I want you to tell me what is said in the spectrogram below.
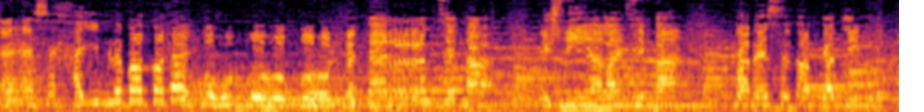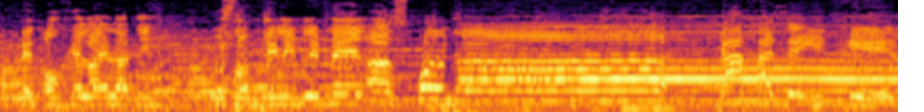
אעשה חיים לבד ודאי. בטרם צאתה, אשתי עליי ציוותה, כבס את הבגדים, תן אוכל לילדים, ושטוף כלים לבני אספונג'ה. ככה זה התחיל.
